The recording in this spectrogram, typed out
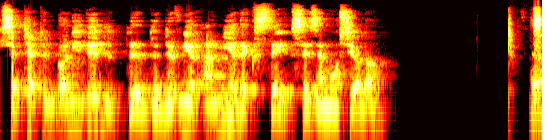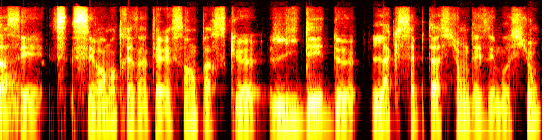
C'est peut-être une bonne idée de, devenir ami avec ces, ces émotions-là. Ça, euh. c'est vraiment très intéressant parce que l'idée de l'acceptation des émotions,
